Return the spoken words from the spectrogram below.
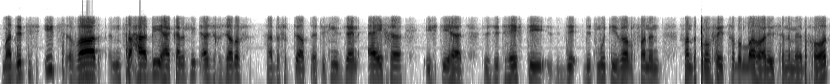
Maar dit is iets waar een sahabi, hij kan het niet uit zichzelf hebben verteld. Het is niet zijn eigen ijtihad. Dus dit, heeft hij, dit, moet hij wel van, een, van de profeet sallallahu alayhi wasallam hebben gehoord.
